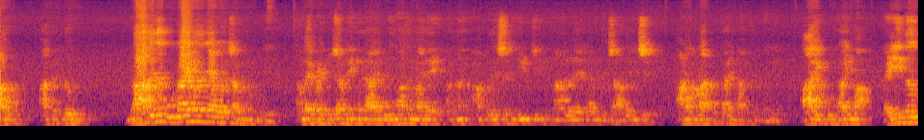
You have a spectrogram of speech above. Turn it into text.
ആളും ആ കെട്ടിടവും ആദ്യത്തെ കൂട്ടായ്മ തന്നെ ആലോചിച്ചാണ് നമുക്ക് നമ്മളെ പഠിപ്പിച്ച പ്രിയങ്കരായ ഗുരുനാഥന്മാരെ അന്ന് ആ പ്രദേശത്ത് ജീവിച്ചിരിക്കുന്ന ആളുകളെ എല്ലാം വിളിച്ച് ആദരിച്ച് ആണ് നമ്മുടെ ആ കൂട്ടായ്മ ആ ഈ കൂട്ടായ്മ കഴിയുന്നതും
